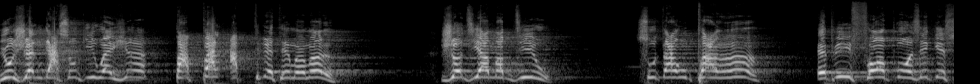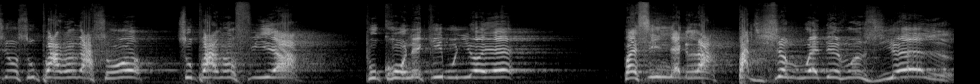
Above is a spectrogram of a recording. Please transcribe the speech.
Un jeune garçon qui ouais, papa a traité maman. Je dis à ma dit, sous ta un parent, et puis il faut poser question sous parent garçon, sous parent fille, pour qu'on ait qui moun yo Parce que si là, pas de jamais devant yeux.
